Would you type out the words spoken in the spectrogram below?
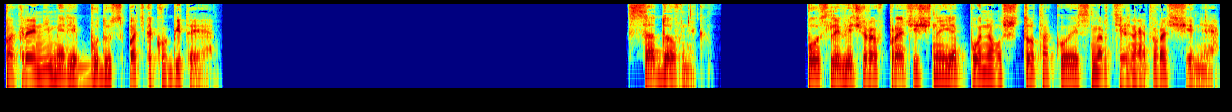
По крайней мере, буду спать как убитая. Садовник. После вечера в прачечной я понял, что такое смертельное отвращение.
